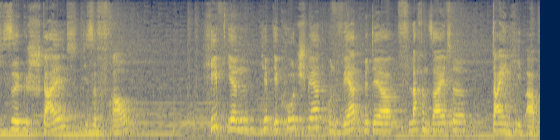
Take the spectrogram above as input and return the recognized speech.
diese Gestalt, diese Frau, hebt, ihren, hebt ihr Kurzschwert und wehrt mit der flachen Seite deinen Hieb ab.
